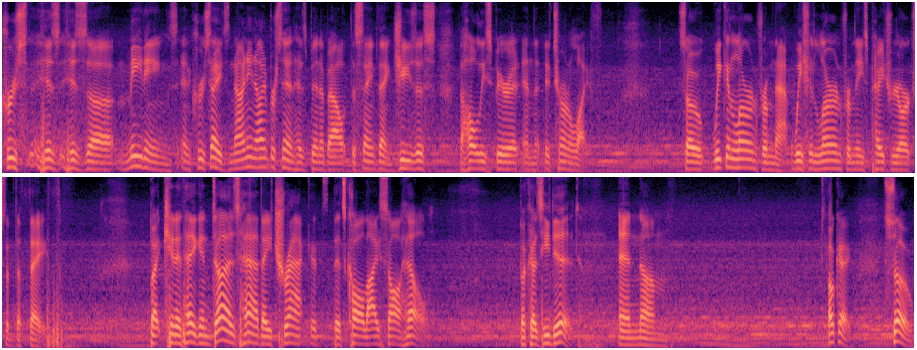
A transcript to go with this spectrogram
his his uh, meetings and crusades. Ninety nine percent has been about the same thing: Jesus, the Holy Spirit, and the eternal life. So we can learn from that. We should learn from these patriarchs of the faith. But Kenneth Hagin does have a track that's called I Saw Hell because he did. And, um, okay, so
